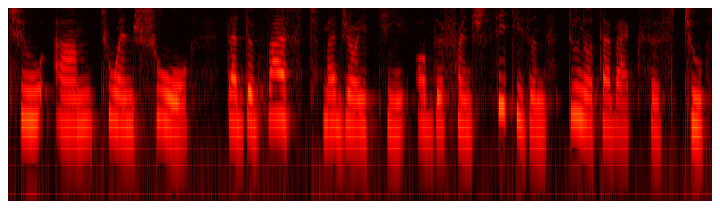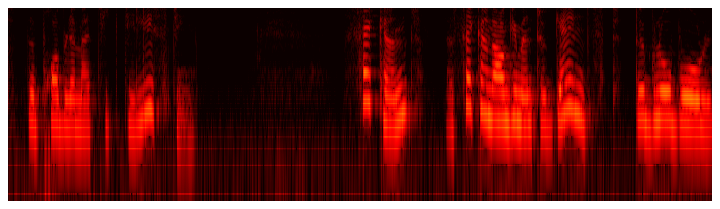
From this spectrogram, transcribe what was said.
to, um, to ensure that the vast majority of the French citizens do not have access to the problematic delisting. Second, a second argument against the global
